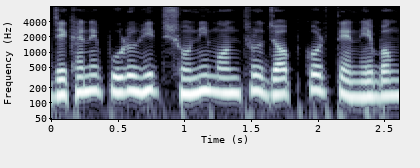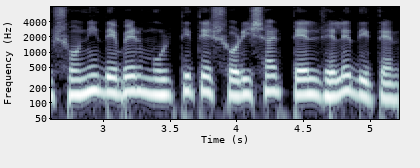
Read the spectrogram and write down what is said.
যেখানে পুরোহিত শনি মন্ত্র জপ করতেন এবং শনি দেবের মূর্তিতে সরিষার তেল ঢেলে দিতেন।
